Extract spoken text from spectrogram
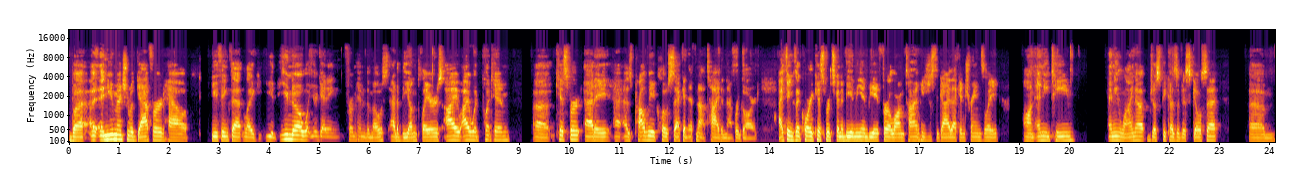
But uh, and you mentioned with Gafford how you think that like you you know what you're getting from him the most out of the young players. I I would put him uh, Kispert at a as probably a close second, if not tied in that regard. I think that Corey Kispert's going to be in the NBA for a long time. He's just a guy that can translate on any team, any lineup, just because of his skill set. Um,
